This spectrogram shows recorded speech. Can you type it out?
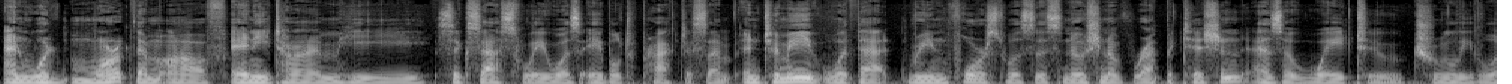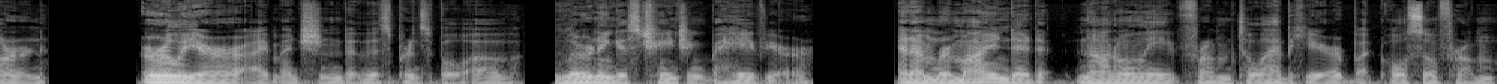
and would mark them off anytime he successfully was able to practice them. And to me, what that reinforced was this notion of repetition as a way to truly learn. Earlier, I mentioned this principle of learning is changing behavior. And I'm reminded not only from Taleb here, but also from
